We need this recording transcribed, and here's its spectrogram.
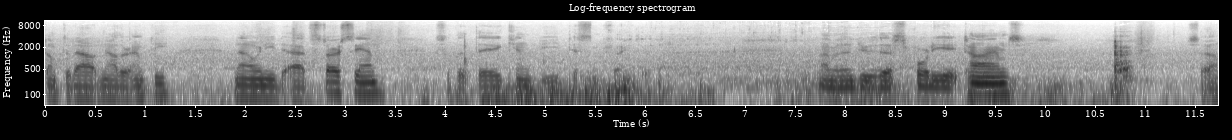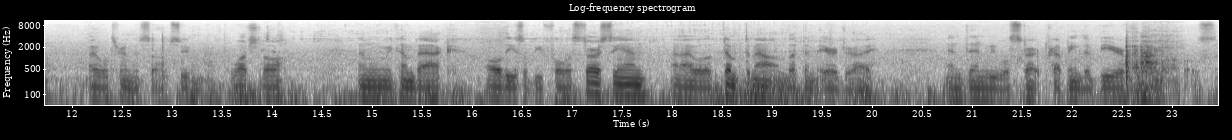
dumped it out now they're empty now we need to add Star San so that they can be disinfected. I'm going to do this 48 times. So I will turn this off so you don't have to watch it all. And when we come back all these will be full of Star San and I will have dumped them out and let them air dry. And then we will start prepping the beer for the bottles.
